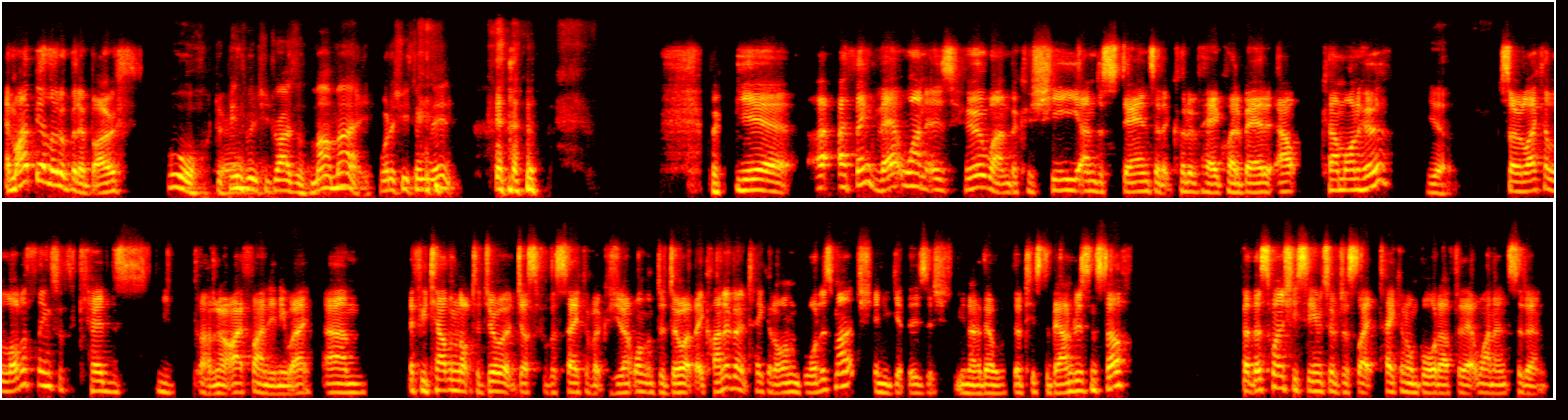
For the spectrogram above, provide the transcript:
It might be a little bit of both. Oh, depends when she drives with mum, eh? What does she think then? yeah, I, I think that one is her one because she understands that it could have had quite a bad outcome on her. Yeah. So, like a lot of things with kids, you, I don't know, I find anyway, um, if you tell them not to do it just for the sake of it, because you don't want them to do it, they kind of don't take it on board as much. And you get these, you know, they'll, they'll test the boundaries and stuff. But this one, she seems to have just like taken on board after that one incident.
